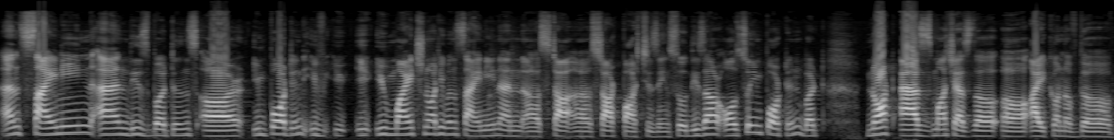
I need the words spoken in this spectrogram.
and sign in and these buttons are important if you, you might not even sign in and uh, start, uh, start purchasing. So, these are also important, but not as much as the uh, icon of the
